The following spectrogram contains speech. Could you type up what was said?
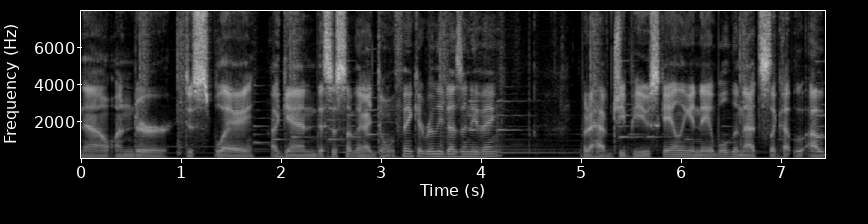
Now under display, again, this is something I don't think it really does anything, but I have GPU scaling enabled and that's like a,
